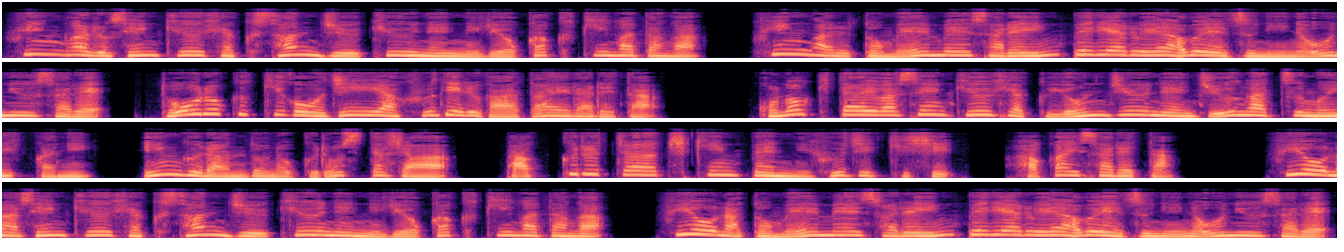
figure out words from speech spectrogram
フィンガル1939年に旅客機型がフィンガルと命名されインペリアルエアウェイズに納入され、登録記号 G やフディルが与えられた。この機体は1940年10月6日にイングランドのグロスタシャー、パックルチャーチ近辺に富士帰し、破壊された。フィオナ1939年に旅客機型が、フィオナと命名されインペリアルエアウェイズに納入され、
